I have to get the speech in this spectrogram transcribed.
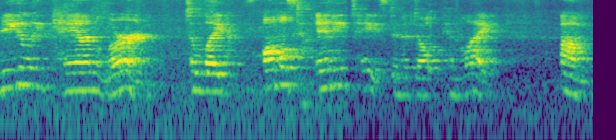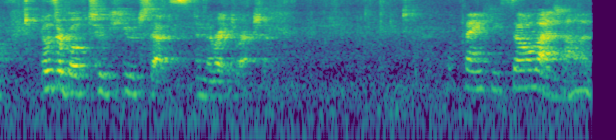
really can learn to like almost any taste an adult can like. Um, those are both two huge steps in the right direction. Thank you so much, Helen.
